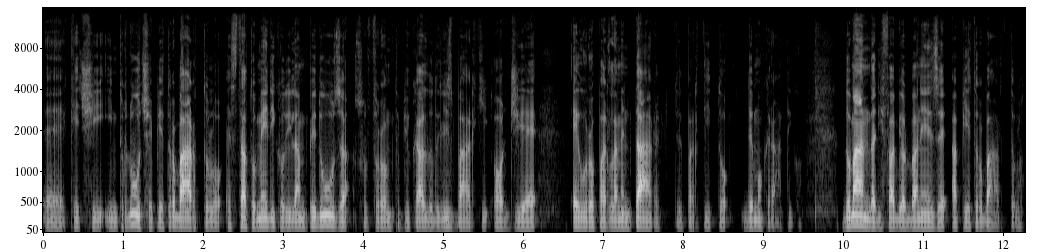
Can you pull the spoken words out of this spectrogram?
Eh, che ci introduce Pietro Bartolo, è stato medico di Lampedusa sul fronte più caldo degli sbarchi, oggi è europarlamentare del Partito Democratico. Domanda di Fabio Albanese a Pietro Bartolo.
